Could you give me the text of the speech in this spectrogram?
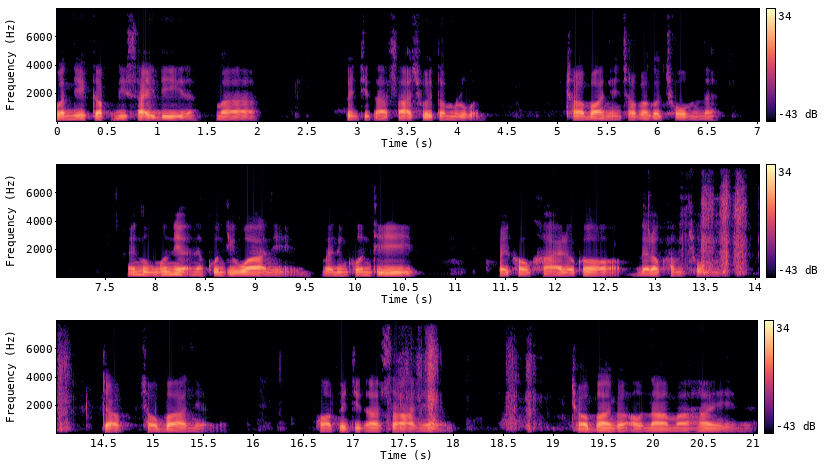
วันนี้กับนิสัยดีนะมาเป็นจิตอาสาช่วยตำรวจ ชาวบ้านเห็นชาวบ้านก็ชมนะไอ้หนุ่มคนเนี้ยนะคนที่ว่านี่หมายถึงคนที่ ไปเข้าค่ายแล้วก็ได้รับคำชมจากชาวบ้านเนี่ย พอเป็นจิตอาสาเนี่ย ชาวบ้านก็เอาน้ำมาให้นะ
